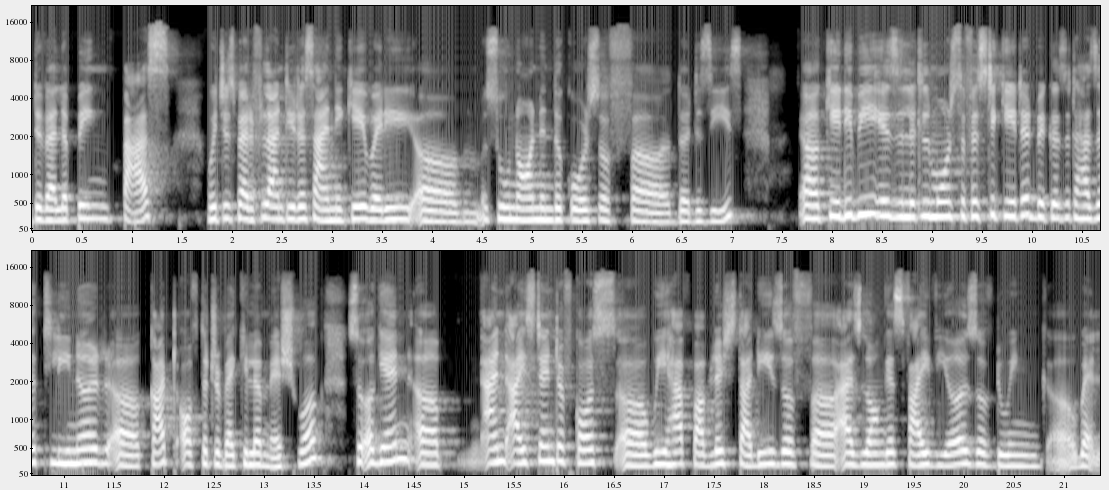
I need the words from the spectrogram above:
developing PAS which is peripheral anterior synechia very um, soon on in the course of uh, the disease. Uh, KDB is a little more sophisticated because it has a cleaner uh, cut of the trabecular meshwork. So again, uh, and iStent, of course, uh, we have published studies of uh, as long as five years of doing uh, well.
